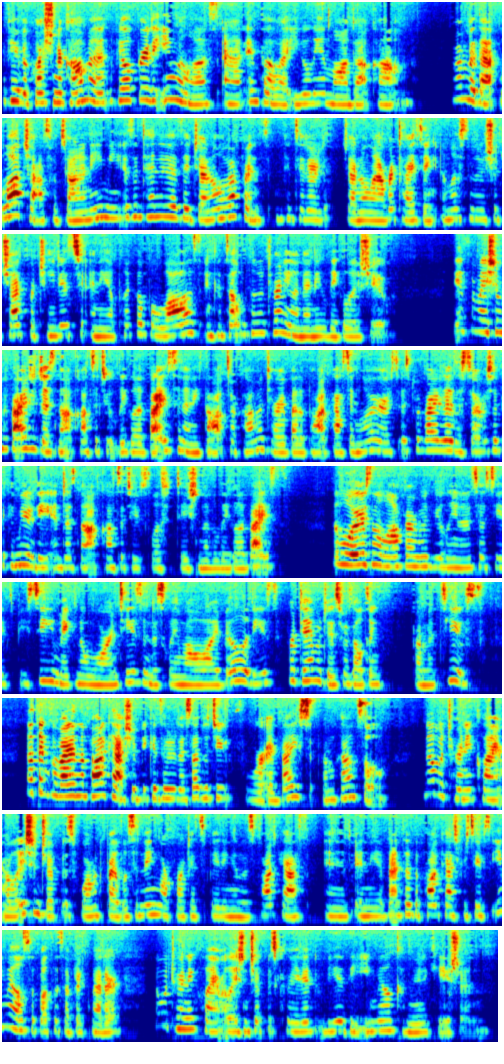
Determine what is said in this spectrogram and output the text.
If you have a question or comment, feel free to email us at info at yulianlaw.com. Remember that Law Chats with John and Amy is intended as a general reference and considered general advertising, and listeners should check for changes to any applicable laws and consult with an attorney on any legal issue. The information provided does not constitute legal advice, and any thoughts or commentary by the podcasting lawyers is provided as a service to the community and does not constitute solicitation of legal advice. The lawyers in the law firm of Yulian and Associates PC make no warranties and disclaim all liabilities for damages resulting from its use. Nothing provided in the podcast should be considered a substitute for advice from counsel. No attorney client relationship is formed by listening or participating in this podcast, and in the event that the podcast receives emails about the subject matter, no attorney client relationship is created via the email communication.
